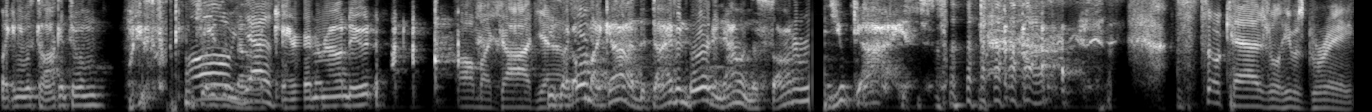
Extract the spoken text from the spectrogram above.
Like, and he was talking to him when he was fucking Oh, chasing uh, yes. Karen around, dude. oh my god, yeah. He's like, oh my god, the diving board, and now in the sauna room. You guys, so casual. He was great.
